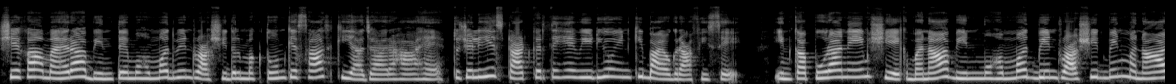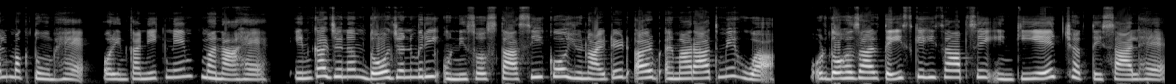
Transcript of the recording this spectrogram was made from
शेखा महरा बिनते मोहम्मद बिन राशिद अल मखतूम के साथ किया जा रहा है। तो चलिए स्टार्ट करते हैं वीडियो इनकी बायोग्राफी से। इनका पूरा नेम शेख मना बिन मोहम्मद बिन राशिद बिन मना अल मखतूम है और इनका निक नेम मना है। इनका जन्म 2 जनवरी उन्नीस सौ सतासी को यूनाइटेड अरब अमारात में हुआ। और 2023 के हिसाब से इनकी एज 36 साल है।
